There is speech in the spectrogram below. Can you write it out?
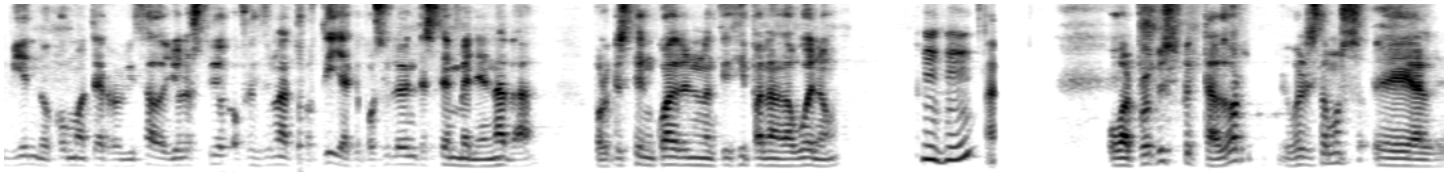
viendo cómo aterrorizado. Yo le estoy ofreciendo una tortilla que posiblemente esté envenenada, porque este encuadre no anticipa nada bueno o al propio espectador. Igual estamos eh,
